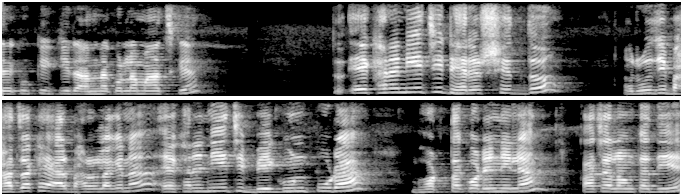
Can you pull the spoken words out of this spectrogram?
দেখো কি কি রান্না করলাম আজকে। তো এখানে নিয়েছি ঢেঁড়স সেদ্ধ, রোজই ভাজা খাই, আর ভালো লাগে না। এখানে নিয়েছি বেগুন পোড়া, ভর্তা করে নিলাম কাঁচা লঙ্কা দিয়ে।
